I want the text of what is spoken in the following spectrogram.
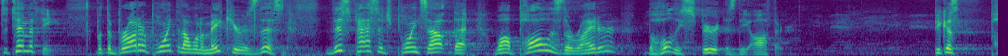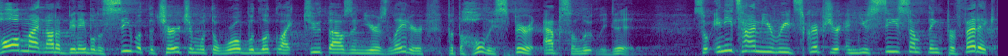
to Timothy. But the broader point that I want to make here is this this passage points out that while Paul is the writer, the Holy Spirit is the author. Because Paul might not have been able to see what the church and what the world would look like 2,000 years later, but the Holy Spirit absolutely did. So, anytime you read scripture and you see something prophetic,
